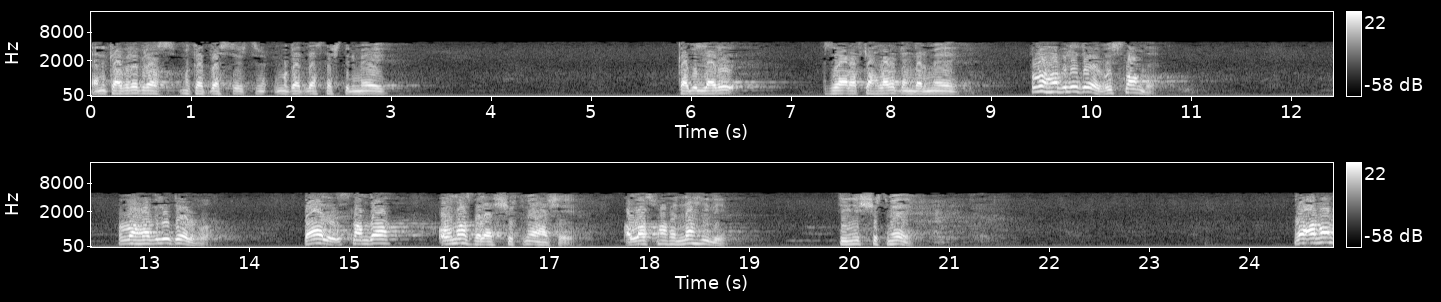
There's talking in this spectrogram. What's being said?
Yəni qəbirə biraz müqəddəsləşdirmək, qəbirləri ziyarətgahlara döndərmək. Bu vahabili deyil, bu İslamdır. Bu vahabili deyil bu. Bəli, İslamda olmaz belə şirtmək hər şeyi. Allah subhanətə nəh eləyib. Dini şirtmək. Və avam,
